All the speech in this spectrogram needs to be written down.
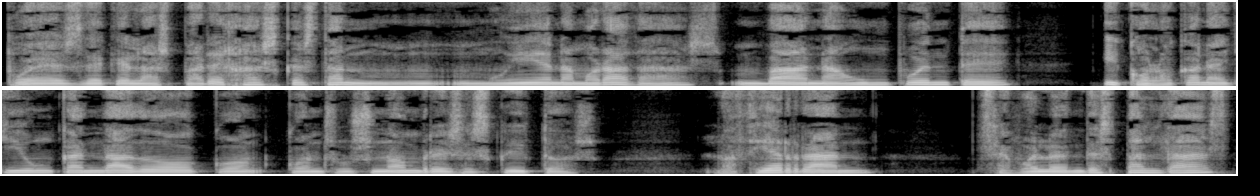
Pues de que las parejas que están muy enamoradas van a un puente y colocan allí un candado con, sus nombres escritos. Lo cierran, se vuelven de espaldas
